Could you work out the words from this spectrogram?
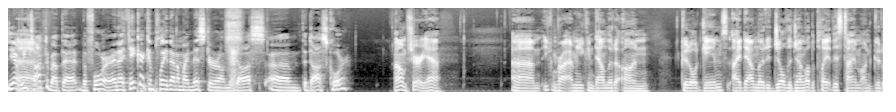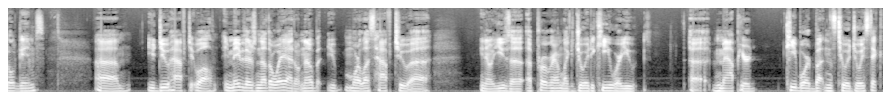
yeah, we um, talked about that before, and I think I can play that on my MiSTer on the DOS, um, the DOS core. Oh, I'm sure. Yeah. Um, you can probably. I mean, you can download it on Good Old Games. I downloaded Jill the Jungle to play it this time on Good Old Games. Um, you do have to. Well, maybe there's another way. I don't know, but you more or less have to. Uh, you know, use a, a program like Joy to Key where you uh, map your keyboard buttons to a joystick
